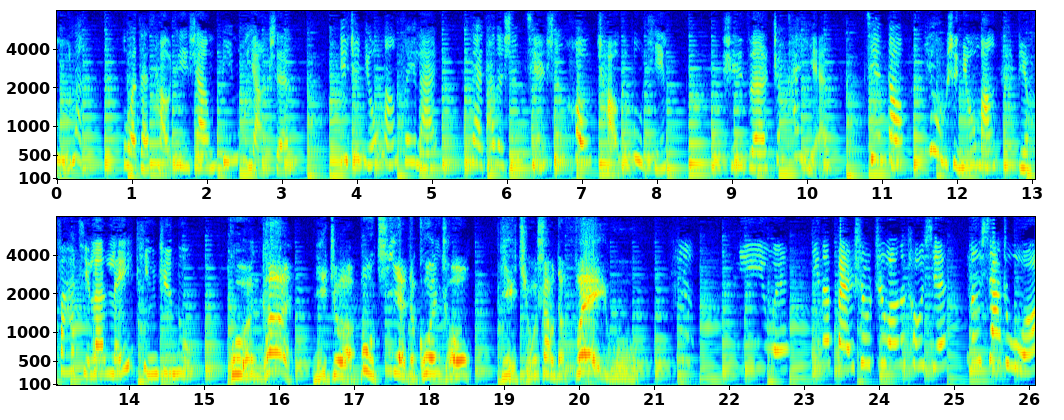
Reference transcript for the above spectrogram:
足了，卧在草地上闭目养神。一只牛虻飞来，在它的身前身后吵个不停。狮子睁开眼，见到又是牛虻，便发起了雷霆之怒：“滚开！你这不起眼的昆虫，地球上的废物！”哼，你以为你那百兽之王的头衔能吓住我，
